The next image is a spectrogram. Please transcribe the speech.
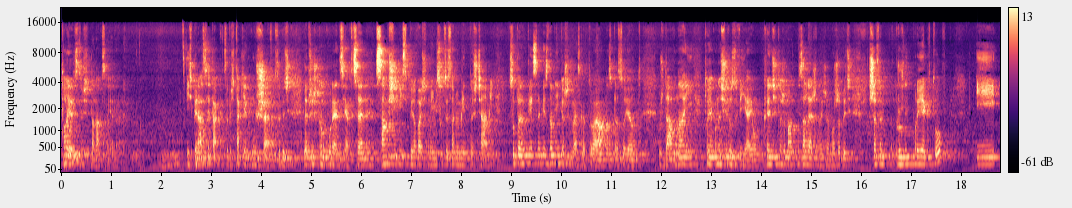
to jest coś na maksa nie tak. Inspiracje tak, chcę być taki jak mój szef, chcę być lepszy niż konkurencja, chcę sam się inspirować moimi sukcesami, umiejętnościami. Super case'em jest Dominika Szymańska, która u nas pracuje od już dawna i to jak one się rozwijają. Kręci to, że ma niezależność, że może być szefem różnych projektów, i,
